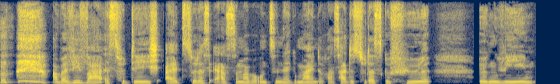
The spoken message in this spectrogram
Aber wie war es für dich, als du das erste Mal bei uns in der Gemeinde warst? Hattest du das Gefühl, irgendwie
